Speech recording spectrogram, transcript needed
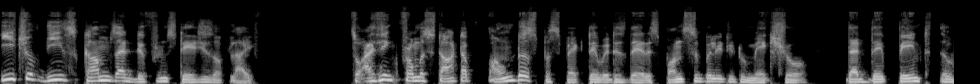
each of these comes at different stages of life. So I think from a startup founder's perspective, it is their responsibility to make sure that they paint the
